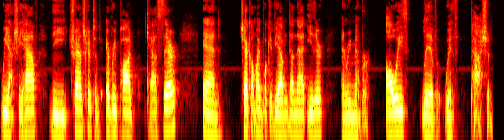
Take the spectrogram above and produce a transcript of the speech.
We actually have the transcripts of every podcast there. And check out my book if you haven't done that either. And remember, always live with passion.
